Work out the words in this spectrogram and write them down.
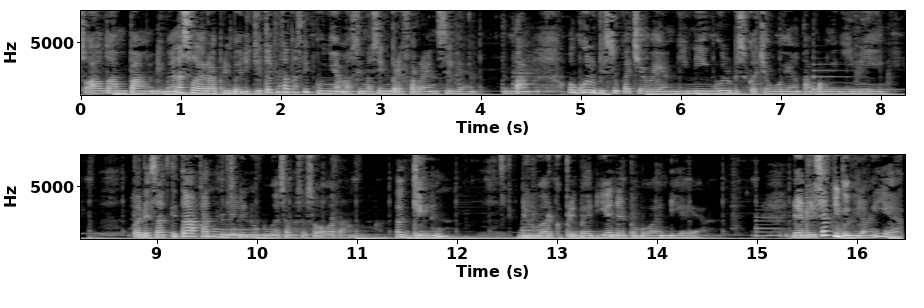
soal tampang. Di mana selera pribadi kita kita pasti punya masing-masing preferensi kan? Tentang oh gue lebih suka cewek yang gini gue lebih suka cowok yang tampangnya gini. Pada saat kita akan menjalin hubungan sama seseorang. Again di luar kepribadian dan pembawaan dia ya. Dan riset juga bilang iya.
